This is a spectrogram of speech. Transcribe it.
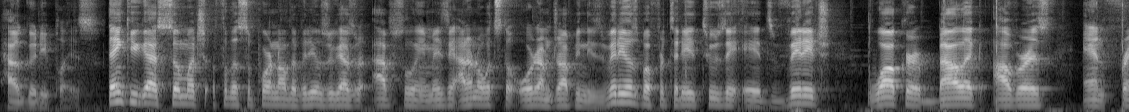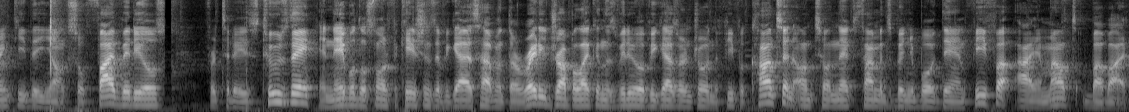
how good he plays. Thank you guys so much for the support on all the videos. You guys are absolutely amazing. I don't know what's the order I'm dropping these videos, but for today, Tuesday, it's Vidic, Walker, Ballack, Alvarez, and Frenkie de Jong. So five videos for today's Tuesday. Enable those notifications if you guys haven't already. Drop a like in this video if you guys are enjoying the FIFA content. Until next time, it's been your boy Dan FIFA. I am out. Bye-bye.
